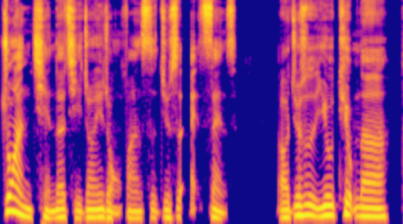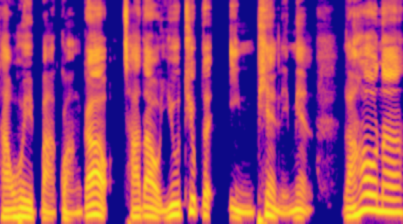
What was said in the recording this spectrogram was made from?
赚钱的其中一种方式就是 AdSense 哦，就是 YouTube 呢，它会把广告插到 YouTube 的影片里面，然后呢，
